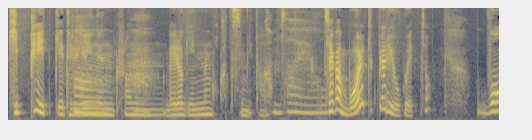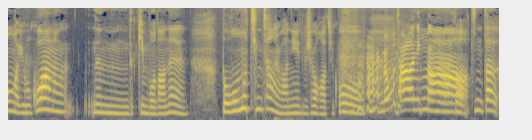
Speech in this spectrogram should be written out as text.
깊이 있게 들리는 그런 매력이 있는 것 같습니다. 감사해요. 제가 뭘 특별히 요구했죠? 무언가 요구하는 느낌보다는 너무 칭찬을 많이 해주셔가지고 너무 음, 잘하니까. 그래서 진짜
